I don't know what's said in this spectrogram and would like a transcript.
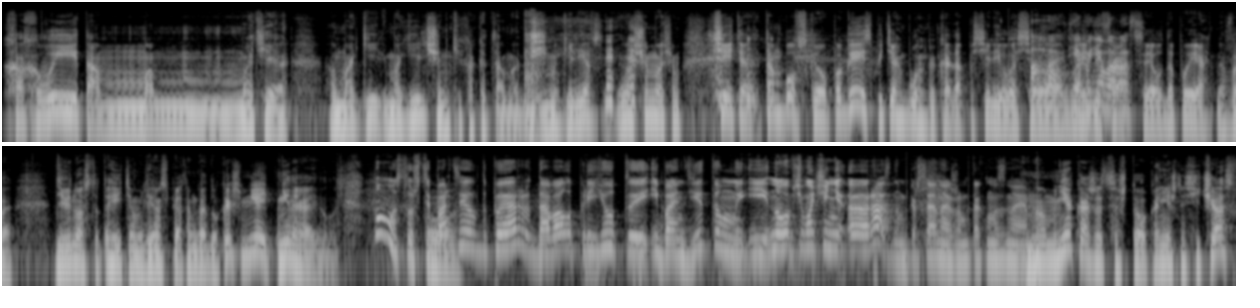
хохлы, там эти могиль, могильченки, как это там, Могилев, в общем, в общем, все эти Тамбовская ОПГ из Петербурга, когда поселилась э, ага, в ряды фракции вас. ЛДПР в 93-м или 95-м году, конечно, мне это не нравилось. Ну, слушайте, вот. партия ЛДПР давала приют и бандитам, и, ну, в общем, очень э, разным персонажам, как мы знаем. Но мне кажется, что, конечно, сейчас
